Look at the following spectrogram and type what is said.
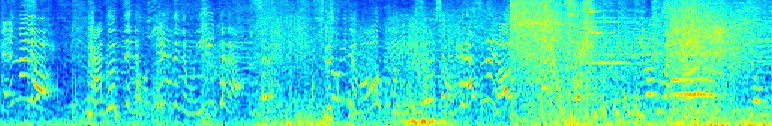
てん殴ってでも蹴ってでもいいから。それ一人でも多くの犠牲者を減らすのよ。行くわよ呼んだ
